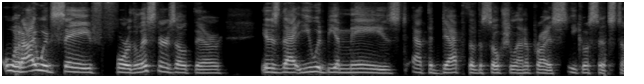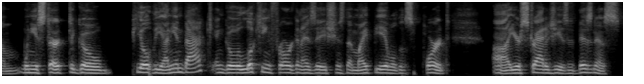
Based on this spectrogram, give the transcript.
What I would say for the listeners out there is that you would be amazed at the depth of the social enterprise ecosystem when you start to go peel the onion back and go looking for organizations that might be able to support uh, your strategy as a business.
